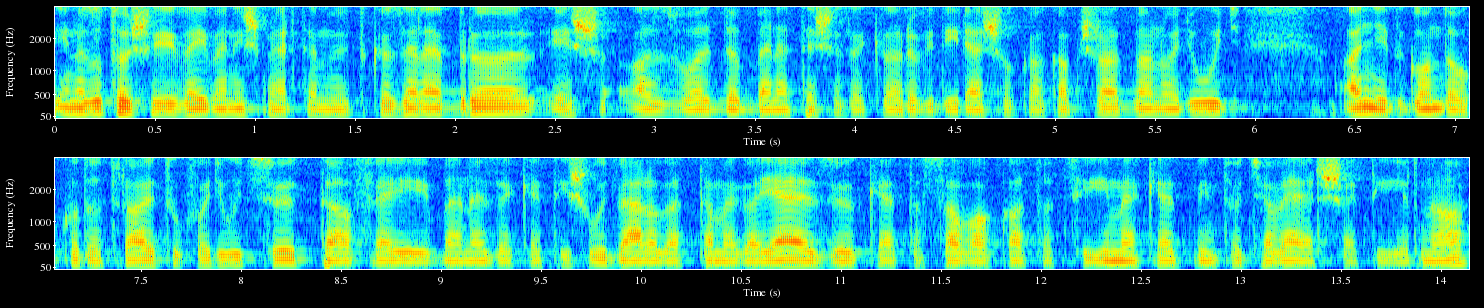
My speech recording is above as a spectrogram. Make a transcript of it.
én az utolsó éveiben ismertem őt közelebbről, és az volt döbbenetes ezekkel a rövidírásokkal kapcsolatban, hogy úgy annyit gondolkodott rajtuk, vagy úgy szőtte a fejében ezeket is, úgy válogatta meg a jelzőket, a szavakat, a címeket, mint hogyha verset írna.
